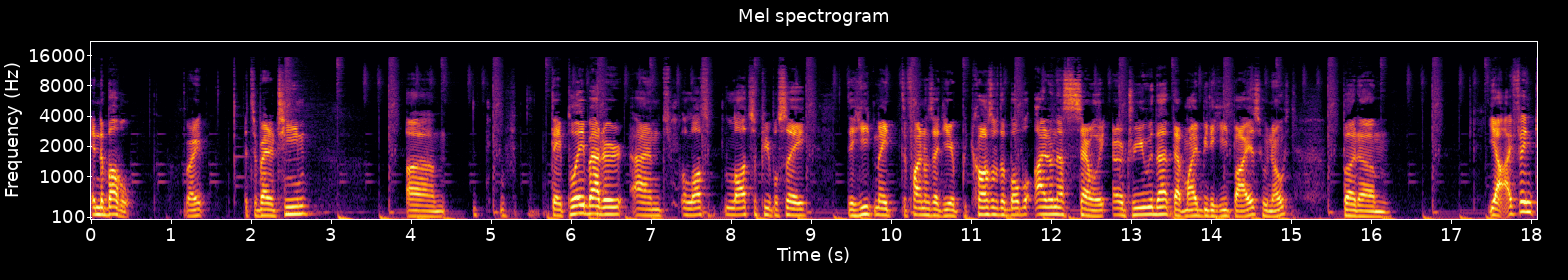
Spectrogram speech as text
in the bubble, right? It's a better team. Um, they play better, and lots lots of people say the Heat made the finals that year because of the bubble. I don't necessarily agree with that. That might be the Heat bias. Who knows? But um, yeah, I think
